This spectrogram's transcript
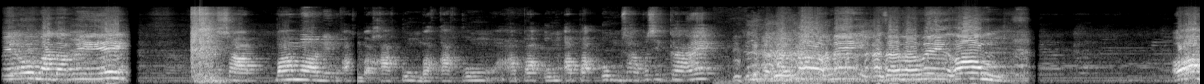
Meo mata Siapa maning ah, Mbak Kakung, Mbak Kakung, apa Um, apa Um, siapa sih kae? mantap nih assalamualaikum Oh,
